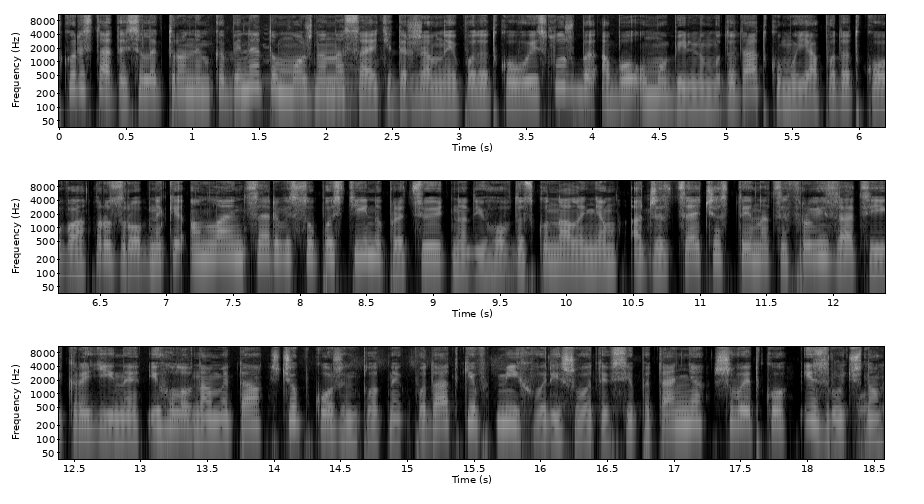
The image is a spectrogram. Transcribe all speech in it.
Скористатись електронним кабінетом можна на сайті Державної податкової служби або у мобільному додатку Моя податкова. Розробники онлайн-сервісу постійно працюють над його вдосконаленням, адже це частина цифровізації країни. І головна мета, щоб кожен платник податків міг вирішувати всі питання швидко і зручно.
